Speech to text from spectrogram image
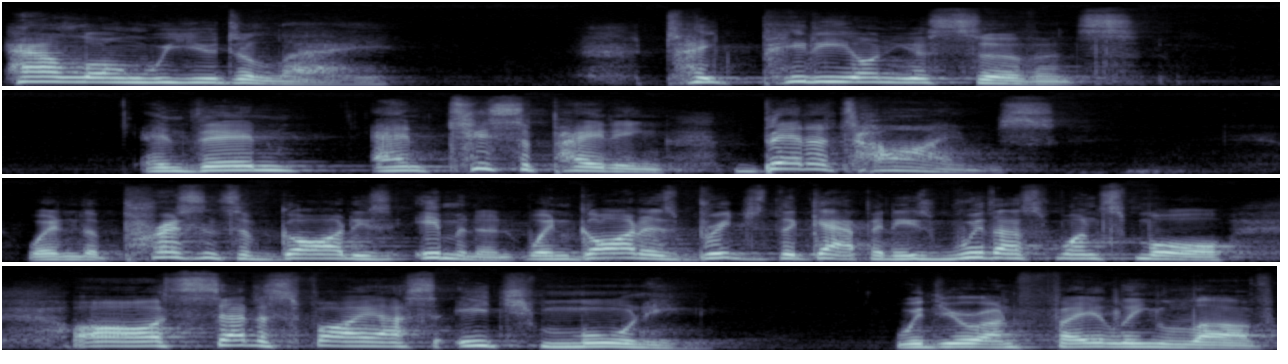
How long will you delay? Take pity on your servants. And then, anticipating better times, when the presence of God is immanent, when God has bridged the gap and He's with us once more, oh, satisfy us each morning with your unfailing love,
